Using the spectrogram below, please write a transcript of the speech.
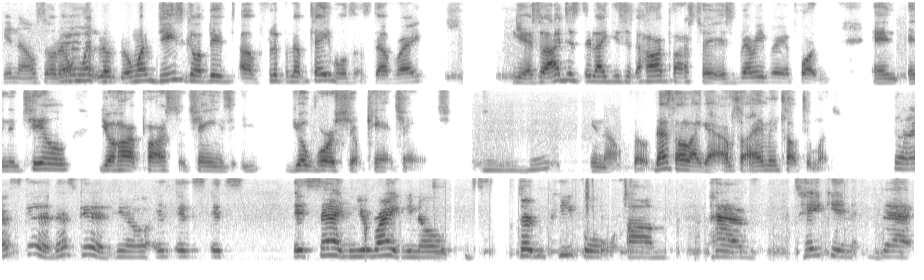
You know, so the one the one Jesus go up there uh, flipping up tables and stuff, right? Yeah, so I just like you said, the heart posture is very, very important. And and until your heart posture changes, your worship can't change. Mm-hmm. You know, so that's all I got. I'm sorry, I didn't talk too much. So that's good. That's good. You know, it, it's it's it's sad, and you're right. You know, certain people um, have taken that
